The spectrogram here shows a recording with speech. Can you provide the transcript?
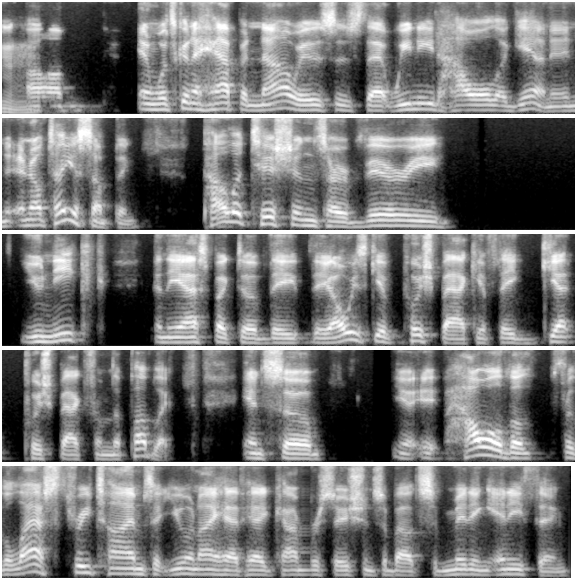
Mhm. Um, and what's going to happen now is is that we need Howl again. And and I'll tell you something. Politicians are very unique in the aspect of they they always give pushback if they get pushback from the public. And so you know, it, Howl, the for the last three times that you and I have had conversations about submitting anything,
